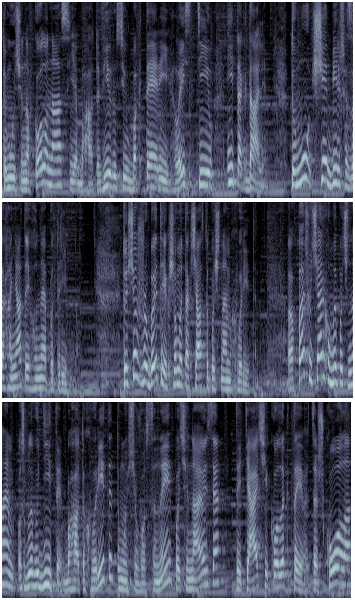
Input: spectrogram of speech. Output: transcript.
Тому що навколо нас є багато вірусів, бактерій, глистів і так далі. Тому ще більше заганяти його не потрібно. То що ж робити, якщо ми так часто починаємо хворіти? Е, В першу чергу ми починаємо, особливо діти, багато хворіти, тому що восени починаються дитячі колективи. Це школа,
